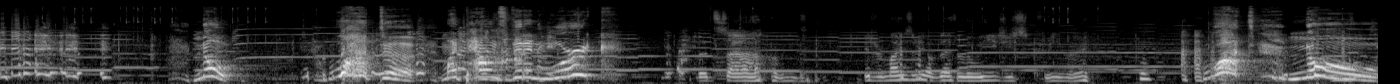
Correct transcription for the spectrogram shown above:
No. What? My pounce didn't work. That sound. It reminds me of that Luigi screamer. What? No.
